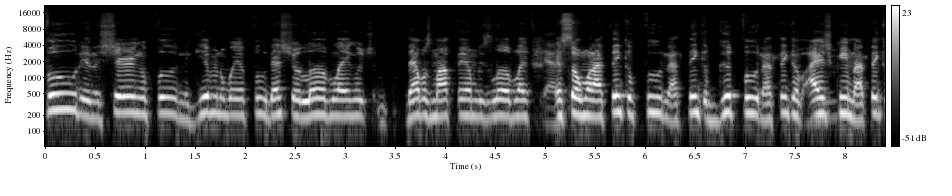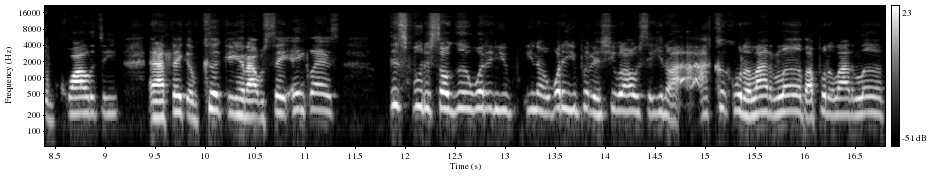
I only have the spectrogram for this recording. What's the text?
food and the sharing of food and the giving away of food. That's your love language. That was my family's love language. And so when I think of food and I think of good food and I think of ice Mhm. cream and I think of quality and I think of cooking and I would say, Aunt Glass, this food is so good. What did you, you know, what do you put in? She would always say, you know, I, I cook with a lot of love. I put a lot of love.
